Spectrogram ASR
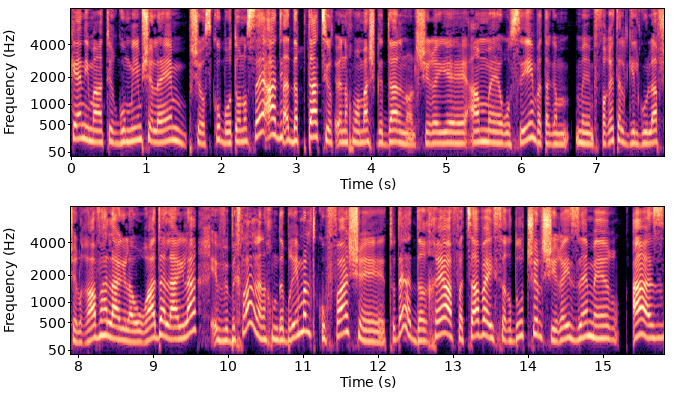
כן, עם התרגומים שלהם שעוסקו באותו נושא, עד אדפטציות. אנחנו ממש גדלנו על שירי אה, עם אה, רוסיים, ואתה גם מפרט על גלגוליו של רב הלילה או רד הלילה, ובכלל, אנחנו מדברים על תקופה שאתה יודע, דרכי ההפצה וההישרדות ההישרדות של שירי זמר אז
